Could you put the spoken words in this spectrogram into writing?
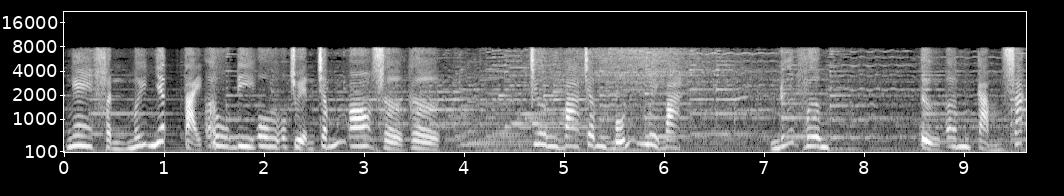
Nghe phần mới nhất tại audio chuyện.org Chương 343 Nữ vương Tử âm cảm giác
